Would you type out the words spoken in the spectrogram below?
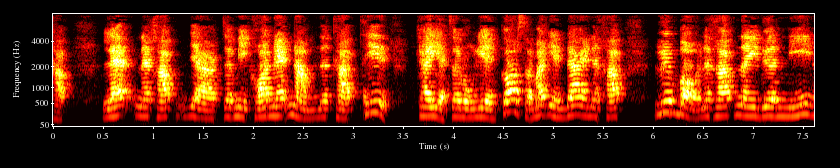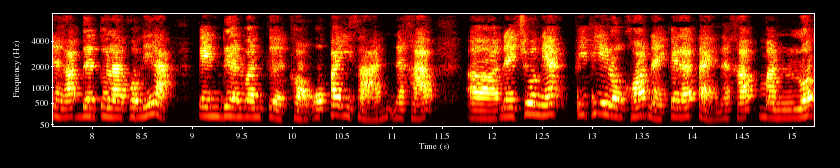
ครับ และนะครับอยากจะมีข้อแนะนำนะครับที่ใครอยากจะลงเรียนก็สามารถเรียนได้นะครับลืมบอกนะครับในเดือนนี้นะครับ เดือนตุลาคมนี้แหละเป็นเดือนวันเกิดของโอป้าอีสานนะครับในช่วงเนี้ยพี่ๆลงคอร์สไหนก็แล้วแต่นะครับ มันลด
